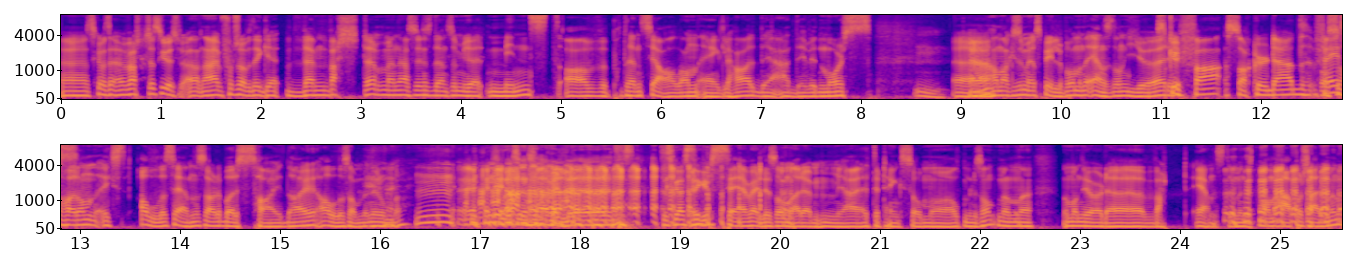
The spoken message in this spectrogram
Eh, skal vi se, verste skuespiller Nei, for så vidt ikke den verste, men jeg syns den som gjør minst av potensialet han egentlig har, det er David Morse. Mm. Eh, Han har ikke så mye å spille på, men det eneste han gjør Skuffa soccer dad-face. Og så har han alle scenene så er det bare side-eye alle sammen i rommet. Mm. Jeg synes er veldig Det skal sikkert se veldig sånn der mm, Jeg er ettertenksom og alt mulig sånt, men eh, når man gjør det hvert eneste minutt man er på skjermen,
